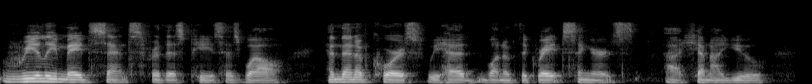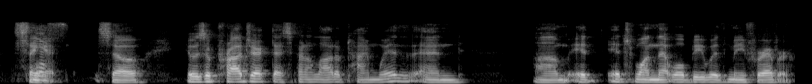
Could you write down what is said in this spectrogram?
really made sense for this piece as well. And then, of course, we had one of the great singers, uh, Hyuna Yu, sing yes. it. So it was a project I spent a lot of time with, and um, it, it's one that will be with me forever.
